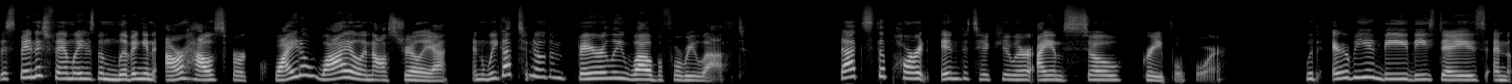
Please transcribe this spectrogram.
The Spanish family has been living in our house for quite a while in Australia, and we got to know them fairly well before we left. That's the part in particular I am so grateful for. With Airbnb these days and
